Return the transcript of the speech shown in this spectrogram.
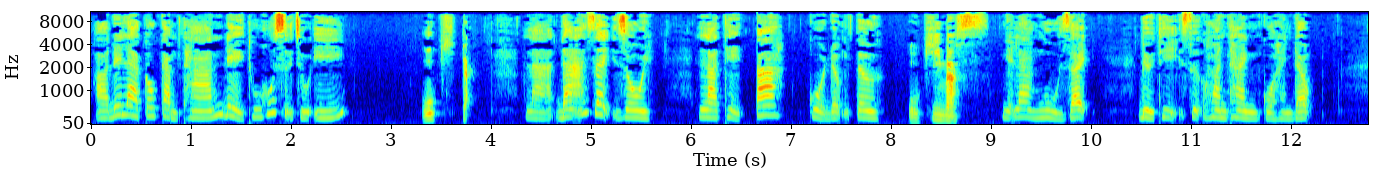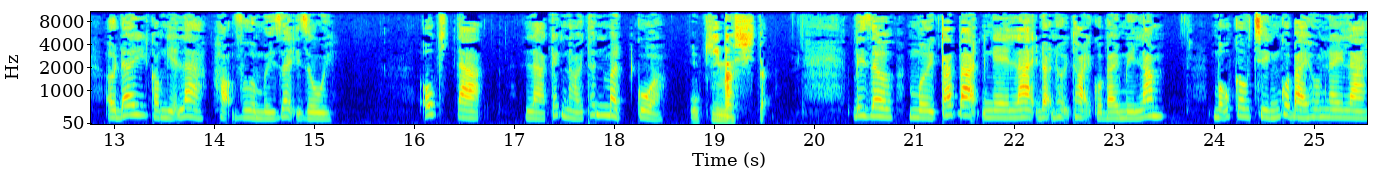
À, đây là câu cảm thán để thu hút sự chú ý. Okita. Là đã dậy rồi, là thể ta của động từ. Okimasu. Nghĩa là ngủ dậy, biểu thị sự hoàn thành của hành động. Ở đây có nghĩa là họ vừa mới dậy rồi. Okita là cách nói thân mật của Okimashita. Bây giờ mời các bạn nghe lại đoạn hội thoại của bài 15. Mẫu câu chính của bài hôm nay là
